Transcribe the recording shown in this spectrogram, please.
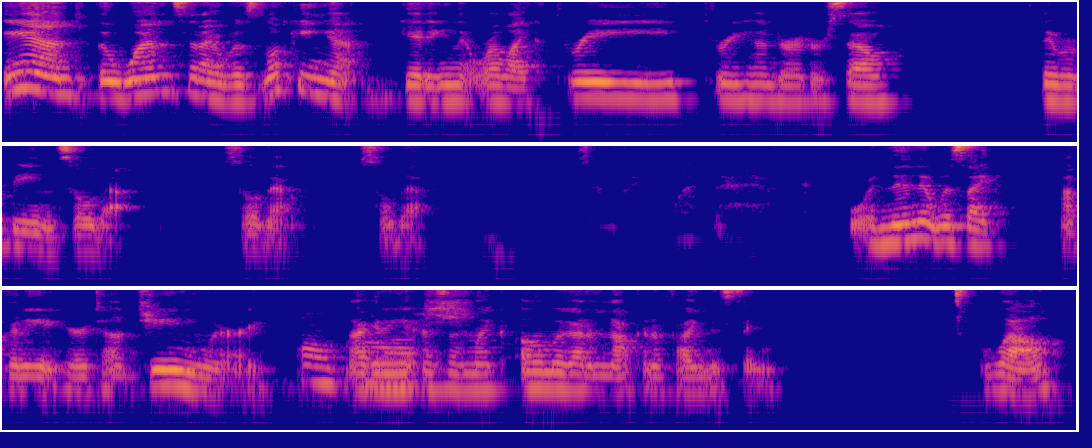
and the ones that I was looking at getting that were like three, three hundred or so, they were being sold out, sold out, sold out. So I'm like, what the heck? And then it was like, not going to get here till January. Oh, Not going to get. gosh. So I'm like, oh my god, I'm not going to find this thing. Well,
